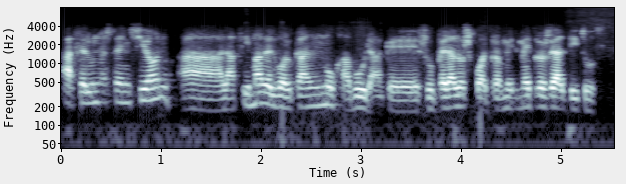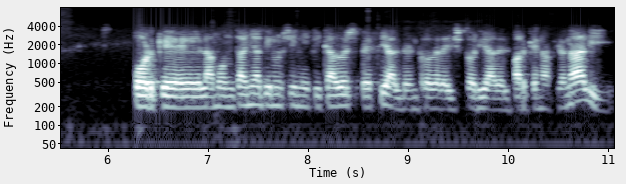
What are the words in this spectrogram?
hacer una ascensión a la cima del volcán Mujabura, que supera los 4.000 metros de altitud, porque la montaña tiene un significado especial dentro de la historia del Parque Nacional y,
